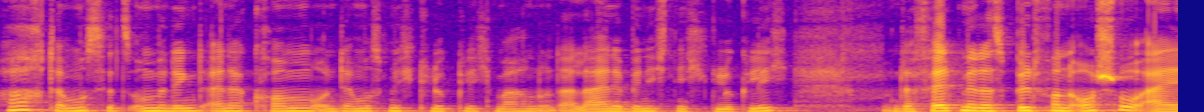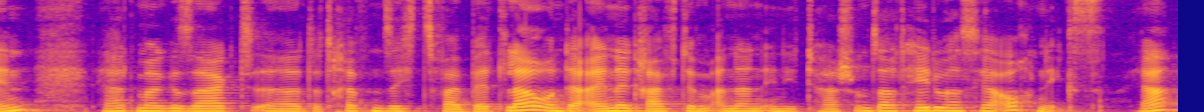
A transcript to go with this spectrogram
ach, da muss jetzt unbedingt einer kommen und der muss mich glücklich machen und alleine bin ich nicht glücklich. Und da fällt mir das Bild von Osho ein. Der hat mal gesagt, äh, da treffen sich zwei Bettler und der eine greift dem anderen in die Tasche und sagt, hey, du hast ja auch nichts. Ja,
